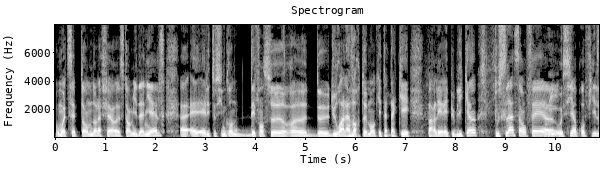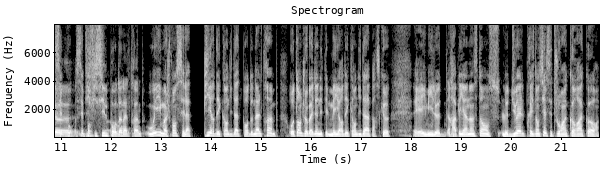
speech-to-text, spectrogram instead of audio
au mois de septembre dans l'affaire Stormy Daniels. Elle, elle, est aussi une grande défenseur de, du droit à l'avortement, qui est attaqué par les républicains. Tout cela, ça en fait oui. euh, aussi un profil pour, difficile pour, pour, Donald Trump. Oui, moi je pense que c'est la pire des candidates pour Donald Trump. Autant Joe Biden était le meilleur des candidats parce que, et Amy le rappelait il y a un instant, le duel présidentiel c'est toujours un corps à corps.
